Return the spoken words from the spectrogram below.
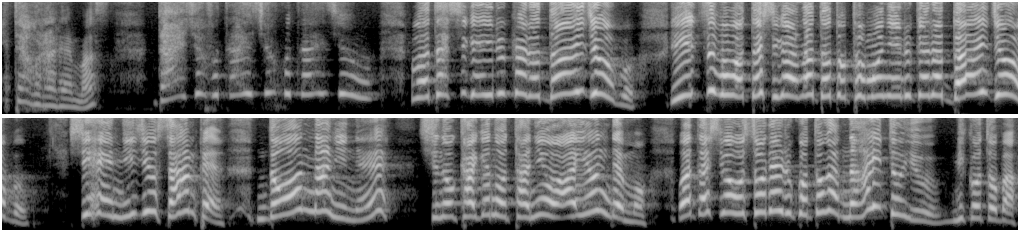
見ておられます。大丈夫大丈夫大丈夫。私がいるから大丈夫。いつも私があなたと共にいるから大丈夫。詩編23編どんなにね死の影の谷を歩んでも私は恐れることがないという御言葉。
